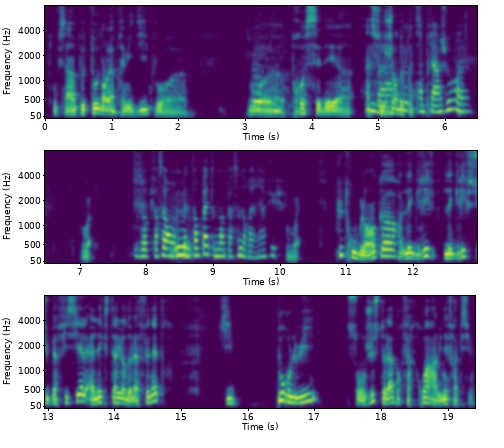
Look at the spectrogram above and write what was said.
Je trouve ça un peu tôt dans l'après-midi pour, euh, pour Oui. euh, procéder à, à ce Bah, genre de oui, pratique. En plein jour. euh, Ouais. Ils auraient pu faire ça en Mm. pleine tempête, au moins personne n'aurait rien vu. Ouais. Plus troublant encore, les griffes, les griffes superficielles à l'extérieur de la fenêtre, qui, pour lui, sont juste là pour faire croire à une effraction.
